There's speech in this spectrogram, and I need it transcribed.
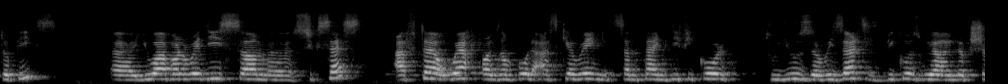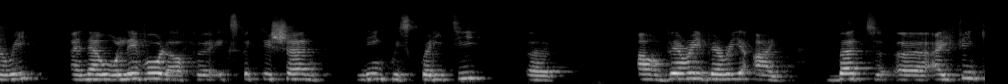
topics. Uh, you have already some uh, success after where, for example, as Kering, it's sometimes difficult to use the results is because we are in luxury and our level of uh, expectation linked with quality uh, are very, very high. But I think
